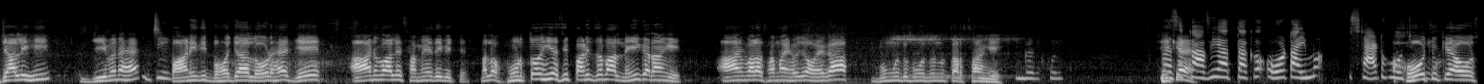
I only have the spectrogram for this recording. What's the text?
ਜਲ ਹੀ ਜੀਵਨ ਹੈ। ਪਾਣੀ ਦੀ ਬਹੁਤ ਜ਼ਿਆਦਾ ਲੋੜ ਹੈ। ਜੇ ਆਉਣ ਵਾਲੇ ਸਮੇਂ ਦੇ ਵਿੱਚ ਮਤਲਬ ਹੁਣ ਤੋਂ ਹੀ ਅਸੀਂ ਪਾਣੀ ਸੰਭਾਲ ਨਹੀਂ ਕਰਾਂਗੇ ਆਉਣ ਵਾਲਾ ਸਮਾਂ ਇਹੋ ਜਿਹਾ ਹੋਏਗਾ ਬੂੰਦ ਬੂੰਦ ਨੂੰ ਤਰਸਾਂਗੇ। ਬਿਲਕੁਲ। ਠੀਕ ਹੈ? ਕਾਫੀ ਹੱਦ ਤੱਕ ਉਹ ਟਾਈਮ ਸਟਾਰਟ ਹੋ ਹੋ ਚੁੱਕਿਆ। ਉਸ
